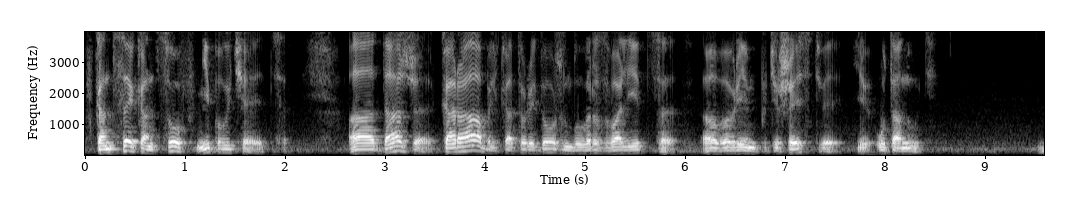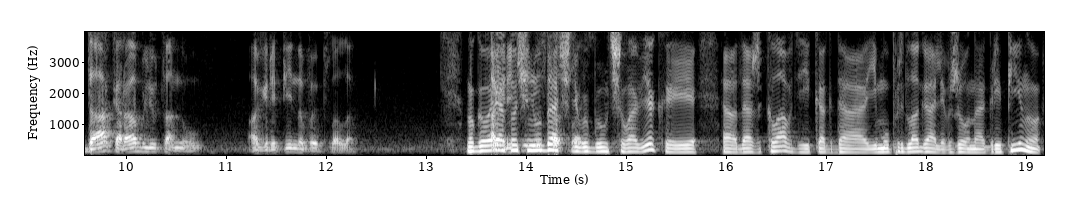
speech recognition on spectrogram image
В конце концов, не получается. А даже корабль, который должен был развалиться а, во время путешествия и утонуть. Да, корабль утонул, Агриппина выплыла. Но говорят, Агриппина очень удачливый спаслась. был человек, и э, даже Клавдий, когда ему предлагали в жены Агриппину,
